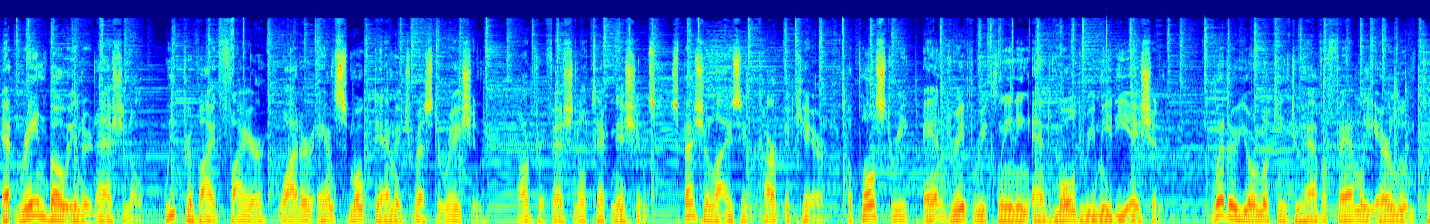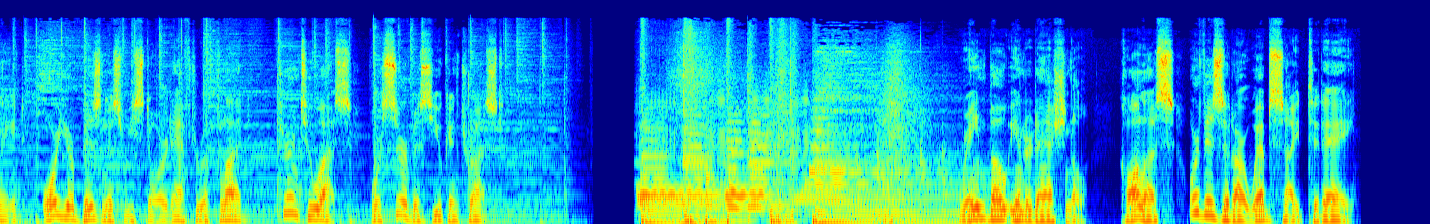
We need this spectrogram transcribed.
At Rainbow International, we provide fire, water, and smoke damage restoration. Our professional technicians specialize in carpet care, upholstery, and drapery cleaning and mold remediation. Whether you're looking to have a family heirloom cleaned or your business restored after a flood, turn to us for service you can trust. Rainbow International. Call us or visit our website today.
